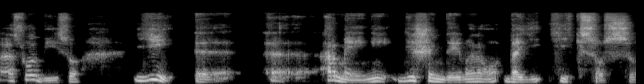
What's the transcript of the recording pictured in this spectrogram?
a suo avviso gli eh, eh, armeni discendevano dagli Hyksos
